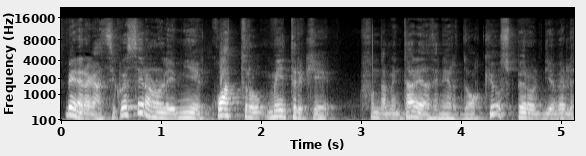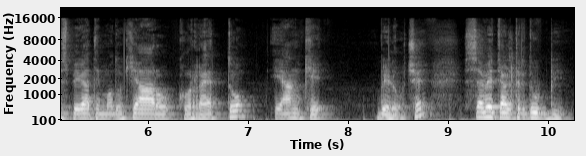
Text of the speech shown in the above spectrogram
Bene ragazzi, queste erano le mie quattro metriche fondamentali da tenere d'occhio, spero di averle spiegate in modo chiaro, corretto e anche veloce. Se avete altri dubbi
